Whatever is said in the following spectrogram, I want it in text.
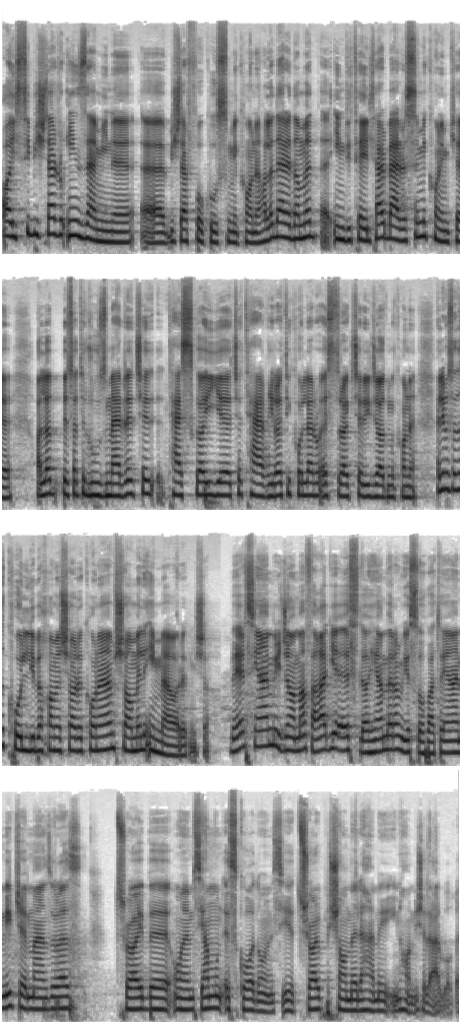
IC بیشتر رو این زمینه بیشتر focus می‌کنه. حالا در ادامه این detail تر بررسی می‌کنیم که حالا به صورت روزمره چه task ایی چه تغییراتی کلا رو structure ایجاد می‌کنه. ولی به صورت کلی بخوام اشاره کنم شامل این موارد میشه. مرسی امیر جان. من فقط یه اصلاحی هم بزنم به صحبت های امیر که منظور از tribe OMC همون squad OMC tribe شامل همه اینها میشه در واقع.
